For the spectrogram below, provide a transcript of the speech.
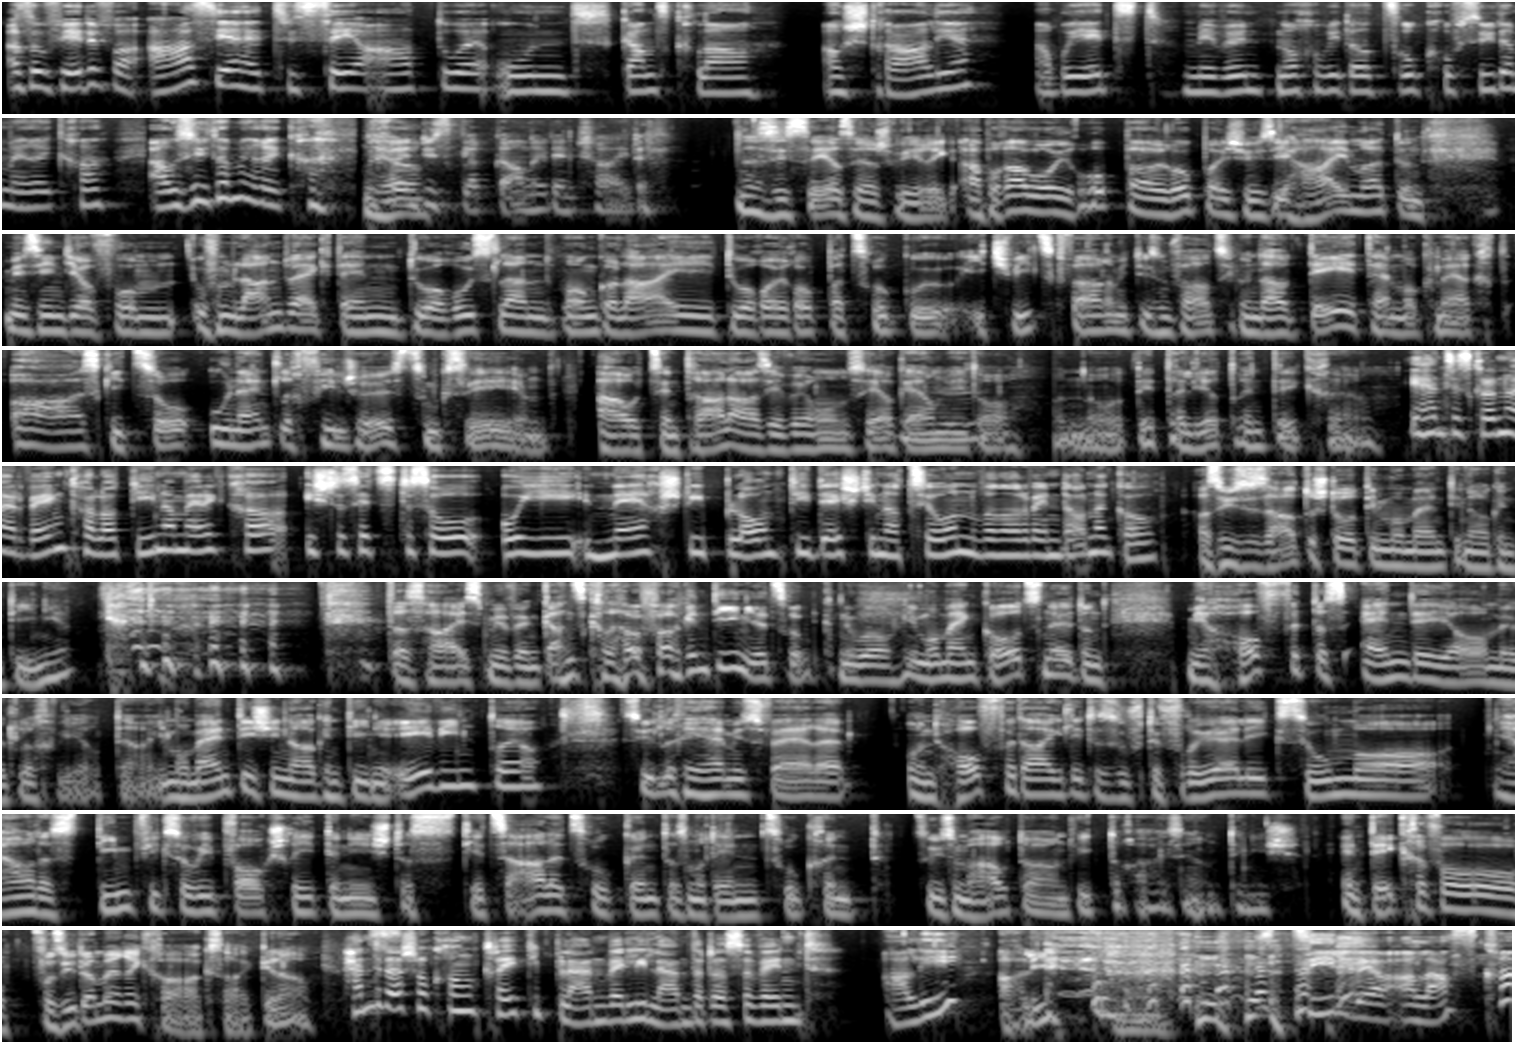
Also auf jeden Fall Asien hat es sehr angetan und ganz klar Australien. Aber jetzt, wir wollen nachher wieder zurück auf Südamerika. Auch Südamerika. Wir ja. können uns, glaube gar nicht entscheiden. Das ist sehr, sehr schwierig. Aber auch Europa. Europa ist unsere Heimat und wir sind ja vom, auf dem Landweg dann durch Russland, Mongolei, durch Europa zurück in die Schweiz gefahren mit unserem Fahrzeug. Und auch dort haben wir gemerkt, oh, es gibt so unendlich viel Schönes zum sehen. Und auch Zentralasien würden wir sehr gerne mhm. wieder noch detaillierter entdecken. Ihr habt es jetzt gerade noch erwähnt, Lateinamerika. Ist das jetzt so eure nächste geplante Destination, wo ihr hingehen wollt? Also unser Auto steht im Moment in Argentinien. Das heißt, wir wollen ganz klar auf Argentinien zurück. Nur im Moment geht es nicht und wir hoffen, dass Ende Jahr möglich wird. Ja. Im Moment ist in Argentinien eh Winter, ja, südliche Hemisphäre. und hoffen eigentlich, dass auf den Frühling, Sommer, ja, dass die Impfung so weit vorgeschritten ist, dass die Zahlen zurückgehen, dass wir dann zurück können zu unserem Auto und weiterreisen Und dann ist Entdecken von, von Südamerika angesagt, genau. Haben Sie da schon konkrete Pläne, welche Länder das wollen? Alle. Alle. das Ziel wäre Alaska.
